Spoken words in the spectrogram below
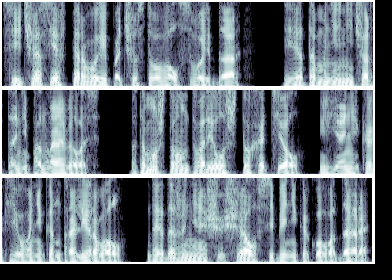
Сейчас я впервые почувствовал свой дар, и это мне ни черта не понравилось. Потому что он творил, что хотел, и я никак его не контролировал. Да я даже не ощущал в себе никакого дара.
